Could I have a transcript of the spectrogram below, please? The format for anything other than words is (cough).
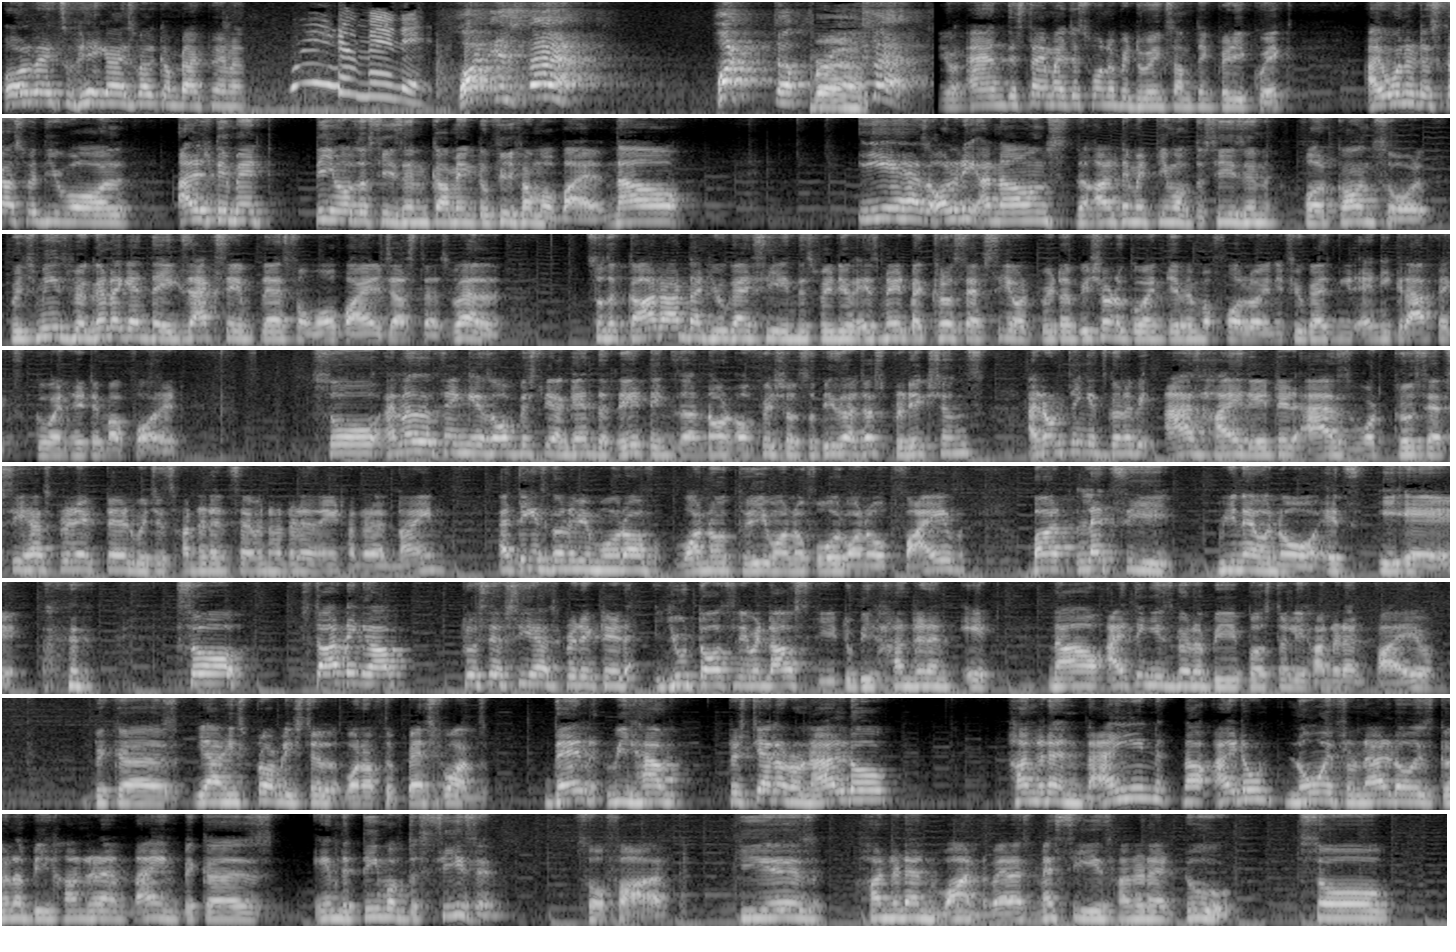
Alright, so hey guys, welcome back to another. Wait a minute. What is that? What the Bruh. is that? video, And this time I just want to be doing something pretty quick. I want to discuss with you all Ultimate Team of the Season coming to FIFA Mobile. Now, EA has already announced the Ultimate Team of the Season for console, which means we're gonna get the exact same players for mobile just as well. So the card art that you guys see in this video is made by Cruss FC on Twitter. Be sure to go and give him a follow and if you guys need any graphics, go and hit him up for it. So another thing is obviously again the ratings are not official. So these are just predictions. I don't think it's going to be as high rated as what Cruss FC has predicted, which is 107, 108, 109. I think it's going to be more of 103, 104, 105. But let's see. We never know. It's EA. (laughs) so starting up, Cruss FC has predicted UTOTS Lewandowski to be 108. Now, I think he's gonna be personally 105 because, yeah, he's probably still one of the best ones. Then we have Cristiano Ronaldo, 109. Now, I don't know if Ronaldo is gonna be 109 because in the team of the season so far, he is 101, whereas Messi is 102. So,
